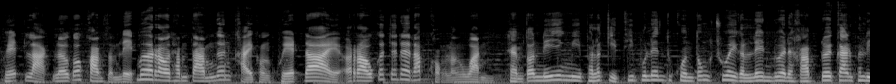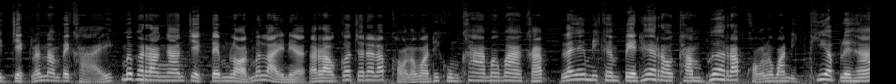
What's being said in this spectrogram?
เควสหลัก แล้วก็ความสำเร็จ เมื่อเราทำตามเงื่อนไขของเควสได้ เราก็จะได้รับของรางวัล แถมตอนนี้ยังมีภารกิจที่ผู้เล่นทุกคนต้องช่วยกันเล่นด้วยนะครับ โดยการผลิตเจกแล้วนำไปขาย เมื่อพลังงานเจกเต็มหลอดเมื่อไหร่เนี่ย เราก็จะได้รับของรางวัลที่คุ้มค่ามากๆครับ และยังมีแคมเปญให้เราทำเพื่อรับของรางวัลอีกเพียบเลยฮะ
